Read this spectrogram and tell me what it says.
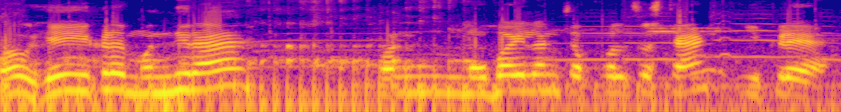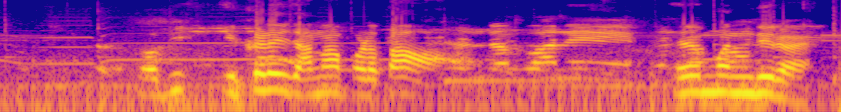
हो हे इकडे मंदिर आहे पण मोबाईल आणि चप्पलचं स्टँड इकडे आहे. इकडे जाना पडता. हे मंदिर आहे.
